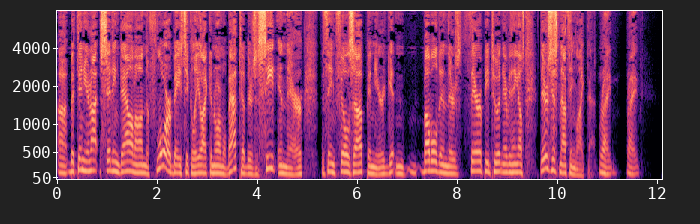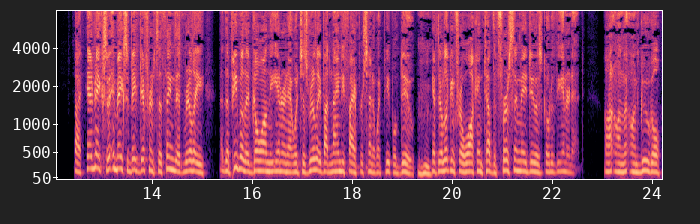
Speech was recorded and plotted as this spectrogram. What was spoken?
Uh, but then you're not sitting down on the floor basically like a normal bathtub. There's a seat in there. The thing fills up and you're getting bubbled and there's therapy to it and everything else. There's just nothing like that. Right. Right. Uh, it makes it makes a big difference. The thing that really the people that go on the internet, which is really about 95% of what people do, mm-hmm. if they're looking for a walk-in tub, the first thing they do is go to the internet on, on, on Google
